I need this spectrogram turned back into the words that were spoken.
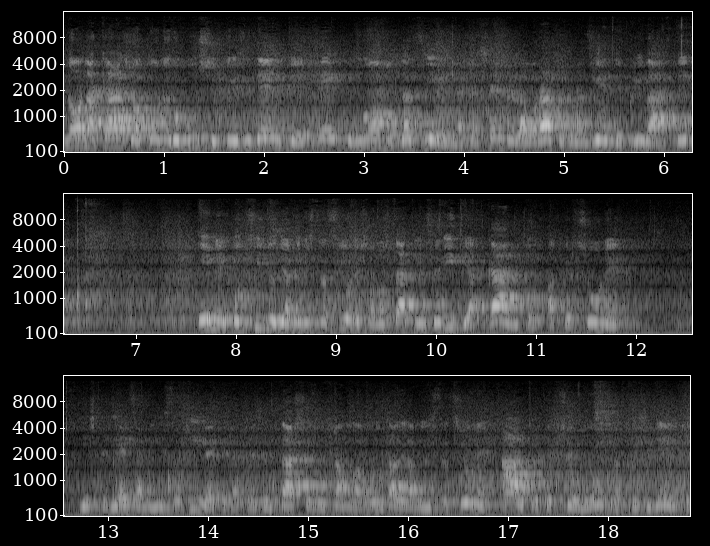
Non a caso a Conero Bus il presidente è un uomo d'azienda che ha sempre lavorato con aziende private e nel consiglio di amministrazione sono stati inseriti accanto a persone di esperienza amministrativa e che rappresentassero diciamo, la volontà dell'amministrazione altre persone, oltre al Presidente,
